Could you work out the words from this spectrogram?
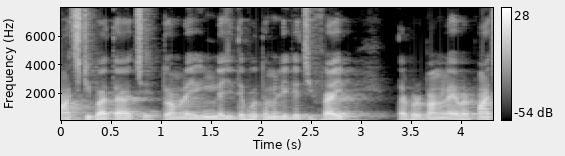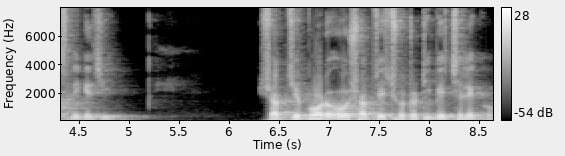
পাঁচটি পাতা আছে, তো আমরা ইংরেজিতে প্রথমে লিখেছি ফাইভ তারপর বাংলায় আবার পাঁচ লিখেছি। সবচেয়ে বড় ও সবচেয়ে ছোটোটি বেছে লেখো।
